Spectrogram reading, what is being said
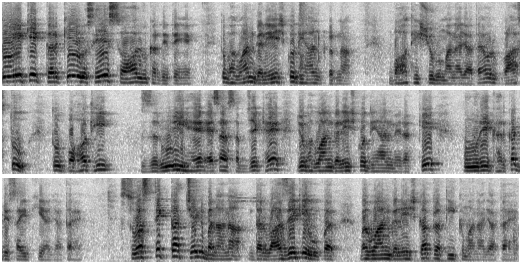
तो एक एक करके उसे सॉल्व कर देते हैं। तो भगवान गणेश को ध्यान करना बहुत ही शुभ माना जाता है और वास्तु तो बहुत ही ज़रूरी है, ऐसा सब्जेक्ट है जो भगवान गणेश को ध्यान में रख के पूरे घर का डिसाइड किया जाता है। स्वस्तिक का चिन्ह बनाना दरवाजे के ऊपर भगवान गणेश का प्रतीक माना जाता है।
